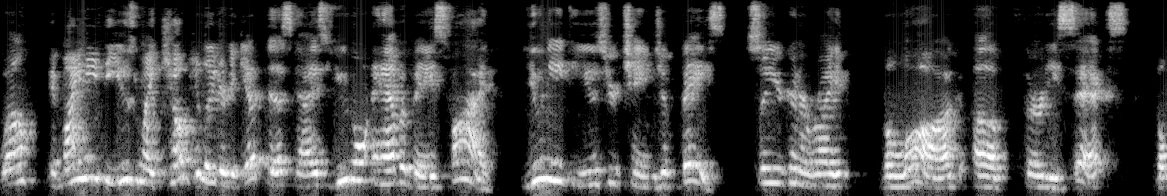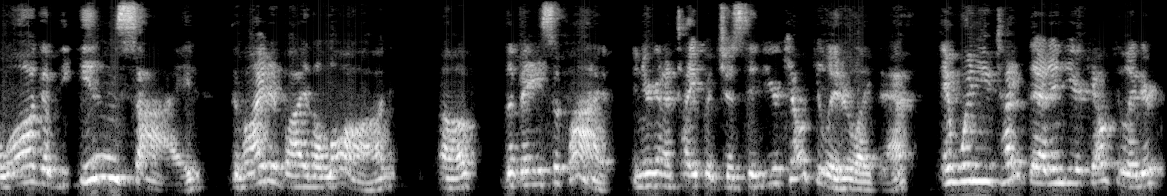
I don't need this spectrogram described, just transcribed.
Well, if I need to use my calculator to get this, guys, you don't have a base 5. You need to use your change of base. So you're going to write the log of 36, the log of the inside, divided by the log of the base of 5. And you're going to type it just into your calculator like that. And when you type that into your calculator,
